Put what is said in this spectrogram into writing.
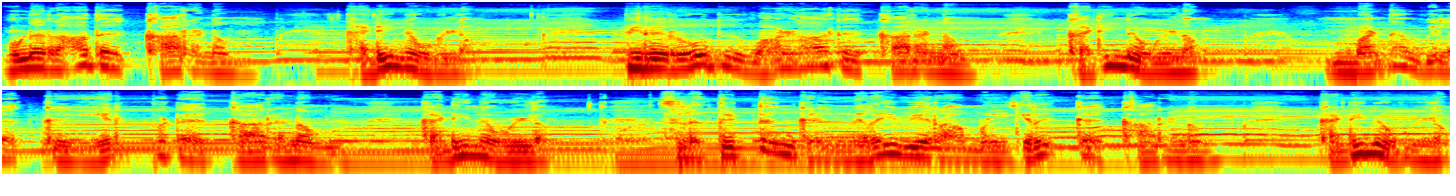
உணராத காரணம் கடின உள்ளம். பிறரோடு வாழாத காரணம் கடின உள்ளம். மனவிலக்கு ஏற்பட காரணம் கடின உள்ளம். சில திட்டங்கள் நிறைவேறாமல் இருக்க காரணம் கடின உள்ளம்.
